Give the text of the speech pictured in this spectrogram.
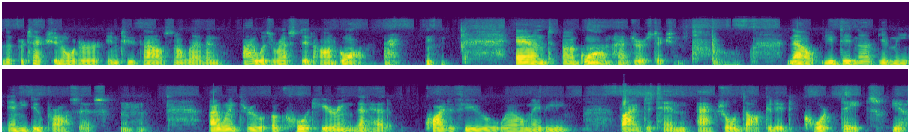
the protection order in 2011, I was arrested on Guam, right? and uh, Guam had jurisdiction. Now, you did not give me any due process. hmm I went through a court hearing that had quite a few, well, maybe five to ten actual docketed court dates, yes,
